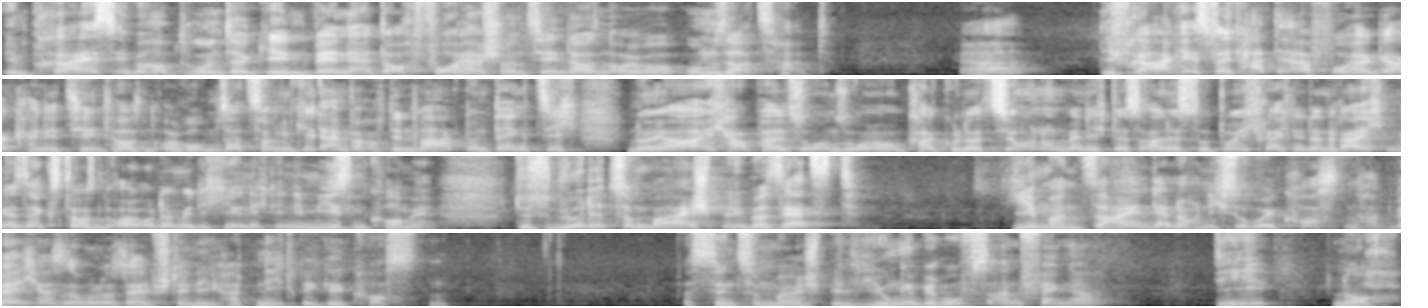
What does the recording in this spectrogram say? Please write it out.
im Preis überhaupt runtergehen, wenn er doch vorher schon 10.000 Euro Umsatz hat? Ja? Die Frage ist, vielleicht hatte er vorher gar keine 10.000 Euro Umsatz, sondern geht einfach auf den Markt und denkt sich, naja, ich habe halt so und so eine Kalkulation und wenn ich das alles so durchrechne, dann reichen mir 6.000 Euro, damit ich hier nicht in die Miesen komme. Das würde zum Beispiel übersetzt jemand sein, der noch nicht so hohe Kosten hat. Welcher Solo-Selbstständige hat niedrige Kosten? Das sind zum Beispiel junge Berufsanfänger, die noch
